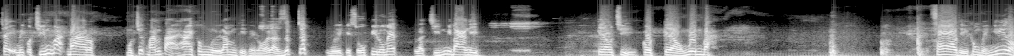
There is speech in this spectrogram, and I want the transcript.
Chạy mới có 9 vạn ba rồi một chiếc bán tải 2015 thì phải nói là rất chất với cái số km là 93.000 keo chỉ cột kèo nguyên bản. Ford thì không phải nghĩ rồi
